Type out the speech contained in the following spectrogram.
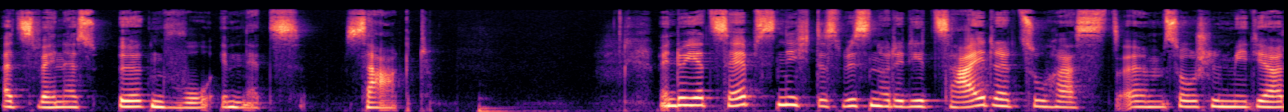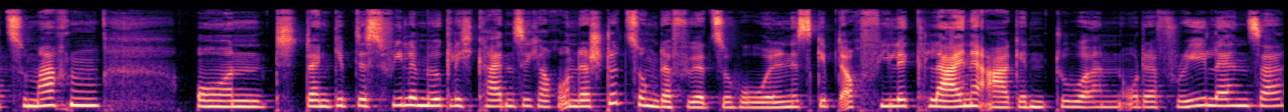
als wenn es irgendwo im Netz sagt. Wenn du jetzt selbst nicht das Wissen oder die Zeit dazu hast, ähm, Social Media zu machen, und dann gibt es viele Möglichkeiten, sich auch Unterstützung dafür zu holen. Es gibt auch viele kleine Agenturen oder Freelancer,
